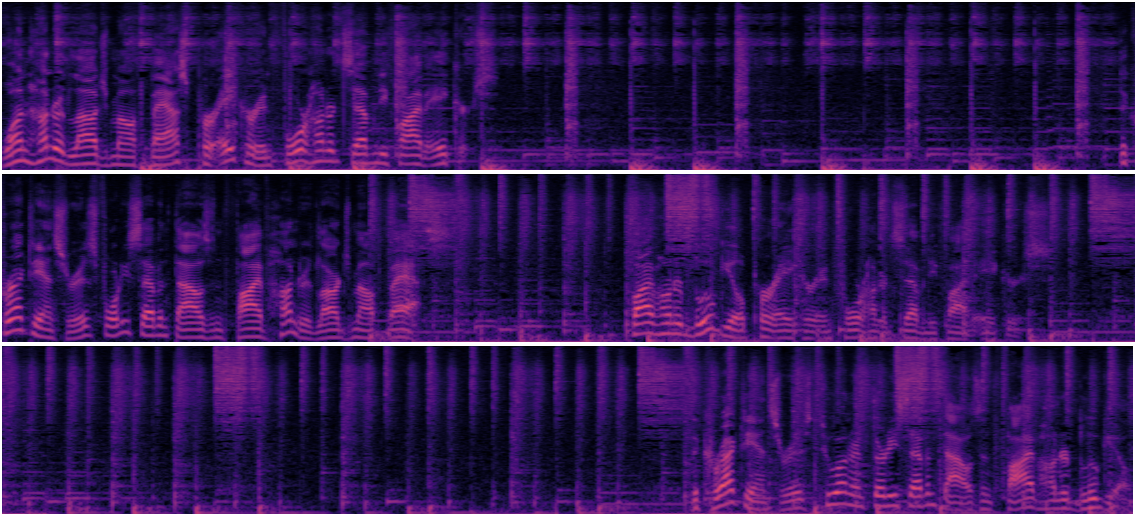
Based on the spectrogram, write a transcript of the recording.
100 largemouth bass per acre in 475 acres. The correct answer is 47,500 largemouth bass. 500 bluegill per acre in 475 acres. The correct answer is 237,500 bluegill.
